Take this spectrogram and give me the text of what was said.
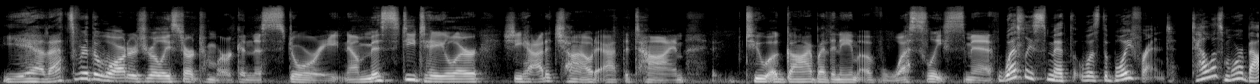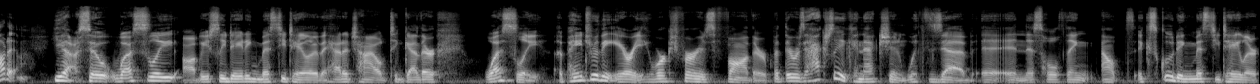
Yeah, that's where the waters really start to murk in this story. Now, Misty Taylor, she had a child at the time to a guy by the name of Wesley Smith. Wesley Smith was the boyfriend. Tell us more about him. Yeah, so Wesley, obviously dating Misty Taylor, they had a child together. Wesley, a painter of the area, he worked for his father, but there was actually a connection with Zebb uh, in this whole thing, out excluding Misty Taylor.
